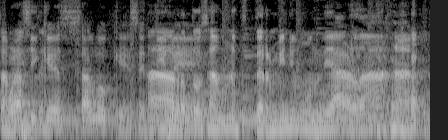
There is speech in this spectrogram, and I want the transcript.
Ahora sí Exactamente. que es algo que se Ah, tiene... rato sea un exterminio mundial, ¿verdad?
